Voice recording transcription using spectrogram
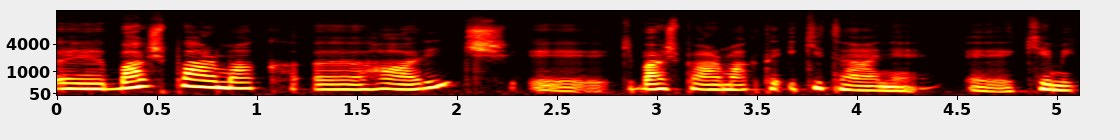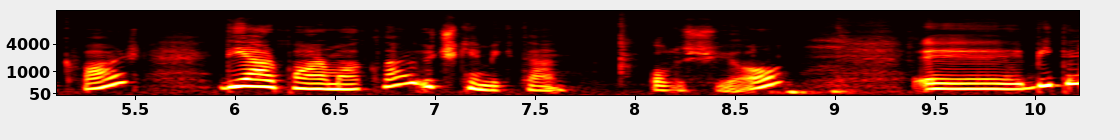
Ee, baş parmak e, hariç e, ki baş parmakta iki tane e, kemik var. Diğer parmaklar üç kemikten oluşuyor. E, bir de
